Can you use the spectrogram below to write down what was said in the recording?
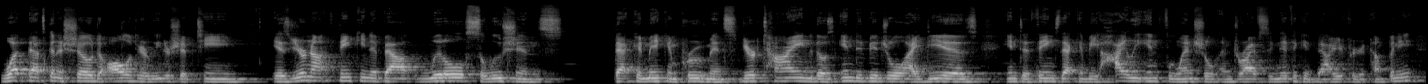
what that's going to show to all of your leadership team is you're not thinking about little solutions that can make improvements. You're tying those individual ideas into things that can be highly influential and drive significant value for your company.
